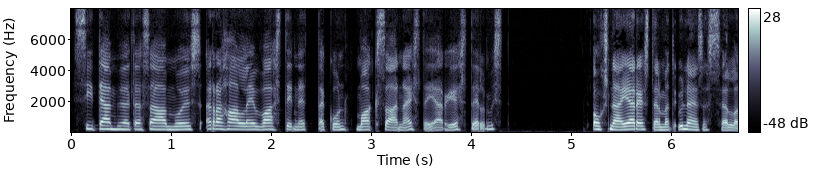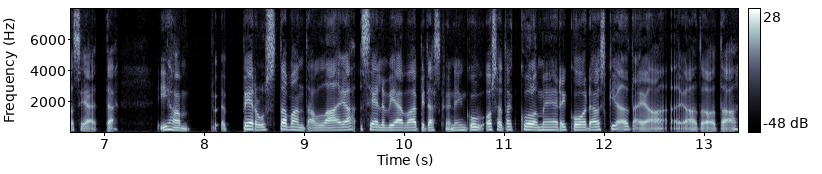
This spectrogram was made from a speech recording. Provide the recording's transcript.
sitä myötä saa myös rahalleen vastinetta, kun maksaa näistä järjestelmistä. Onko nämä järjestelmät yleensä sellaisia, että ihan perustavantallaan ja selviää vai pitäisikö niin kuin osata kolme eri koodauskieltä ja, ja tuota,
